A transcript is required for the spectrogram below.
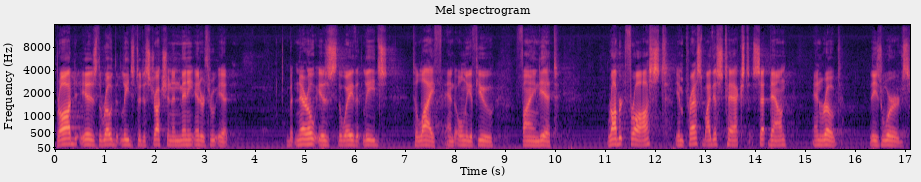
Broad is the road that leads to destruction and many enter through it. But narrow is the way that leads to life, and only a few find it. Robert Frost, impressed by this text, sat down and wrote these words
